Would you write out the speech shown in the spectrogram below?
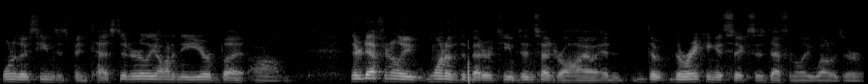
one of those teams that's been tested early on in the year, but um, they're definitely one of the better teams in Central Ohio, and the the ranking at six is definitely well deserved.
